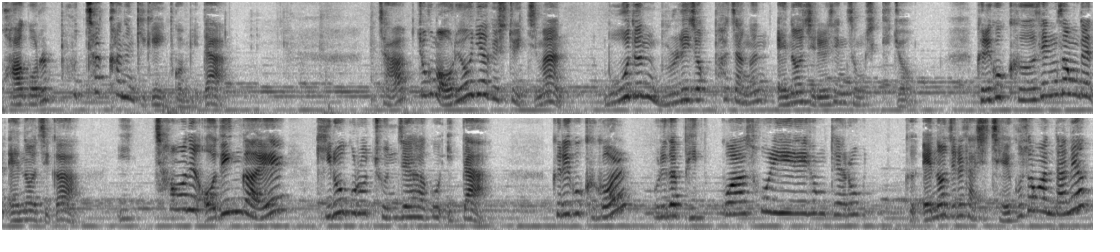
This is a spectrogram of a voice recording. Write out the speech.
과거를 포착하는 기계인 겁니다. 자, 조금 어려운 이야기일 수도 있지만 모든 물리적 파장은 에너지를 생성시키죠. 그리고 그 생성된 에너지가 이 차원의 어딘가에 기록으로 존재하고 있다. 그리고 그걸 우리가 빛과 소리의 형태로 그 에너지를 다시 재구성한다면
